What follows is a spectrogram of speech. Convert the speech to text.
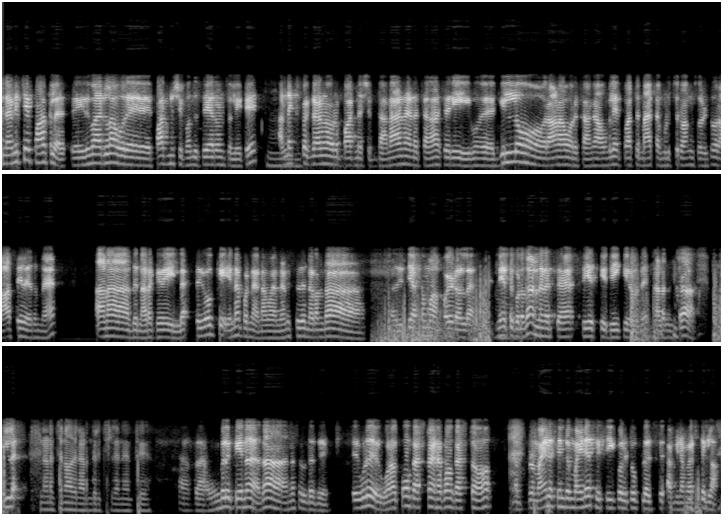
நினைச்சே பார்க்கல. இது மாதிரிலாம் ஒரு பார்ட்னர்ஷிப் வந்து சேரும்னு சொல்லிட்டு அன்எக்ஸ்பெக்டடான ஒரு பார்ட்னர்ஷிப் தான். நான் என்ன நினைச்சேன்னா சரி இவங்க கில்லும் ராணாவும் இருக்காங்க. அவங்களே பார்த்து மேட்சை முடிச்சிருவாங்கன்னு சொல்லிட்டு ஒரு ஆசையில இருந்தேன். ஆனா அது நடக்கவே இல்லை. சரி ஓகே என்ன பண்ண? நம்ம நினைச்சது நடந்தா அது வித்தியாசமா போயிடும்ல. நேத்து கூட தான் நினைச்சேன் சிஎஸ்கே ஜெயிக்கணும்னு. நடந்துச்சா? இல்ல. நினைச்சனோ அது நடந்துருச்சுல நேத்து. அதான். உங்களுக்கு என்ன அதான் என்ன சொல்றது? சரி விடு. உனக்கும் கஷ்டம் எனக்கும் கஷ்டம். அப்புறம் minus into minus is equal to plus அப்படி நம்ம எடுத்துக்கலாம்.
